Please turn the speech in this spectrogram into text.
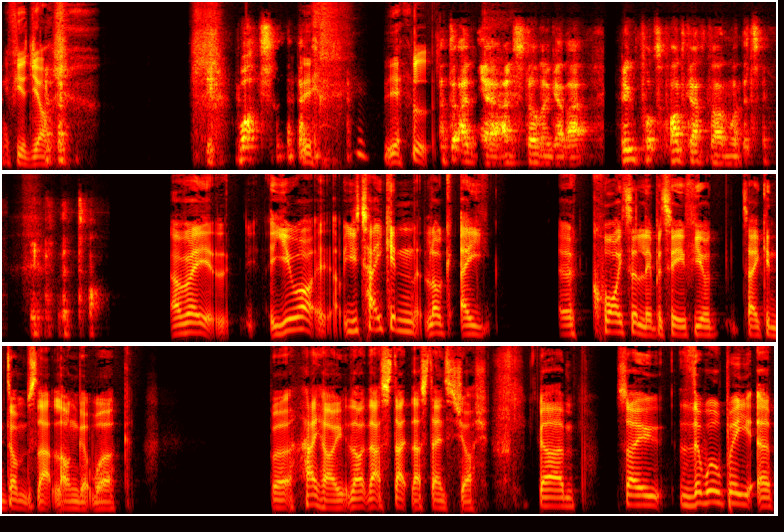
if you're Josh. What? yeah, I, I- yeah, I still don't get that. Who puts a podcast on when it's I mean, you are you taking like a, a quite a liberty if you're taking dumps that long at work. But hey ho, like that's that, that's down to Josh. Um, so there will be a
